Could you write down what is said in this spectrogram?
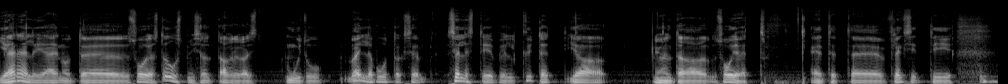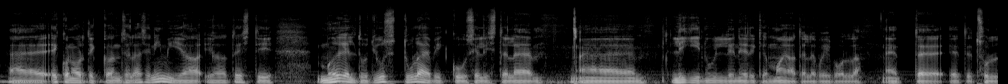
järele jäänud soojast õhust, mis sealt agregaadist muidu välja puutakse, sellest teeb veel kütet ja nii-öelda sooja vett et, et Flexiti äh, Econordic on selle asja nimi ja, ja tõesti mõeldud just tuleviku sellistele äh, ligi nullenergiamajadele võib-olla, et, et, et sul,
